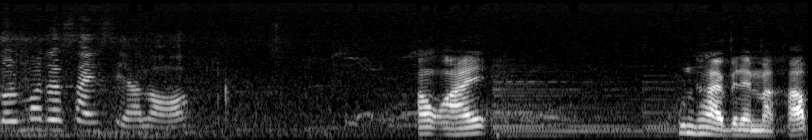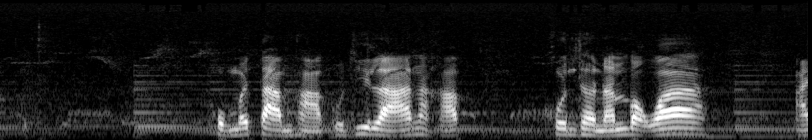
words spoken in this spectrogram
รถมอเตอร์ไซค์เสียเหรอ เอาไอ้คุณหายไปไหนมาครับ ผมไปตามหาคุณที่ร้านนะครับ คนแถวนั้นบอกว่าไอ้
